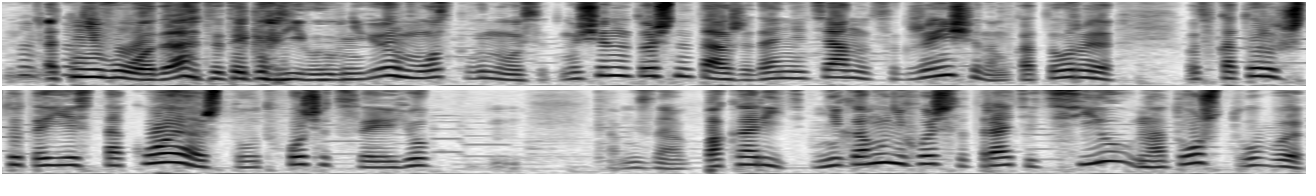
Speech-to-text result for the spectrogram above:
от него, да, от этой гориллы, у нее мозг выносит. Мужчины точно так же, да, они тянутся к женщинам, которые, вот в которых что-то есть такое, что вот хочется ее там, не знаю, покорить. Никому не хочется тратить сил на то, чтобы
